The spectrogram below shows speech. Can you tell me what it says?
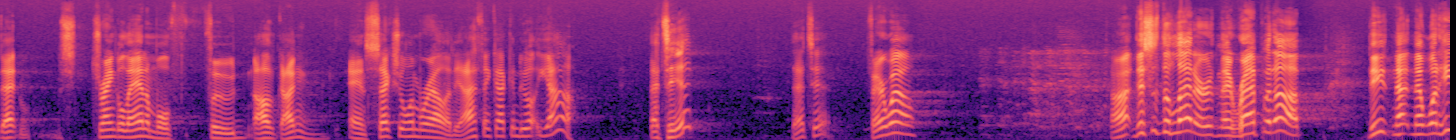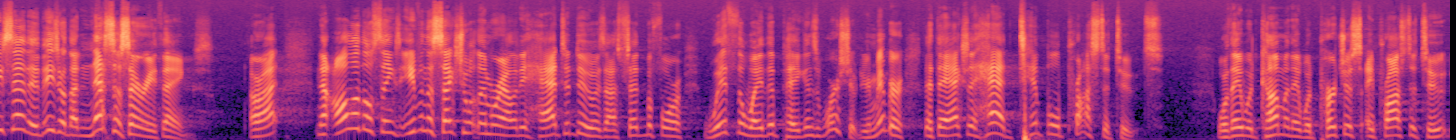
that strangled animal food. I'll, I can, and sexual immorality. I think I can do it. Yeah, that's it. That's it. Farewell. All right, this is the letter, and they wrap it up. These, now, now, what he said, these are the necessary things. All right? Now, all of those things, even the sexual immorality, had to do, as I've said before, with the way the pagans worshiped. You remember that they actually had temple prostitutes, where they would come and they would purchase a prostitute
